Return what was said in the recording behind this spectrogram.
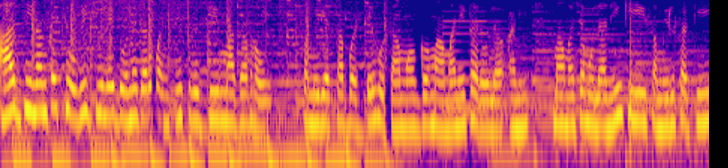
आज दिनांक चोवीस जुलै दोन हजार पंचवीस रोजी माझा भाऊ समीर याचा बड्डे होता मग मामाने ठरवलं आणि मामाच्या मुलांनी की समीरसाठी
